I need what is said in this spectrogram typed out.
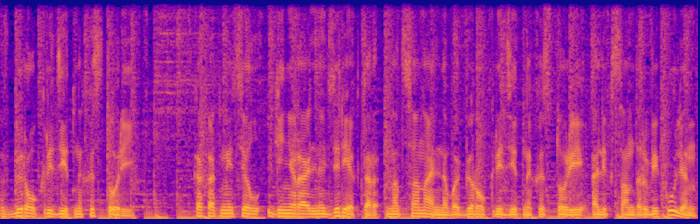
в бюро кредитных историй. Как отметил генеральный директор Национального бюро кредитных историй Александр Викулин,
